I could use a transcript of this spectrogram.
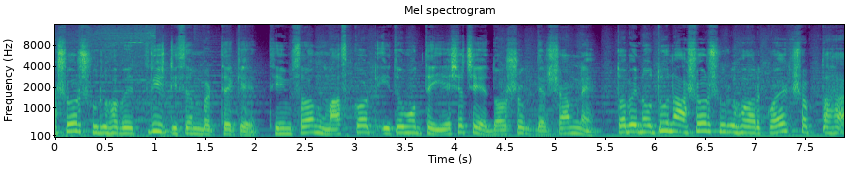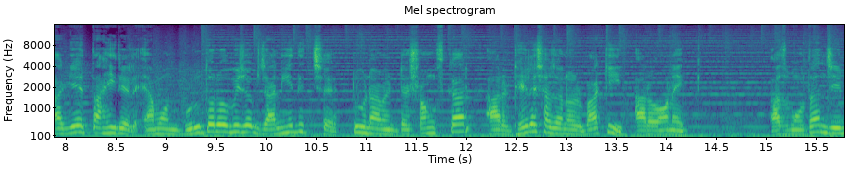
আসর শুরু হবে ত্রিশ ডিসেম্বর থেকে। থিম সং মাস্কট ইতোমধ্যেই এসেছে দর্শকদের সামনে। তবে নতুন আসর শুরু হওয়ার কয়েক সপ্তাহ আগে তাহিরের এমন গুরুতর অভিযোগ জানিয়ে দিচ্ছে টুর্নামেন্টের সংস্কার আর ঢেলে সাজানোর বাকি আরও অনেক। Ajmal Tanzim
